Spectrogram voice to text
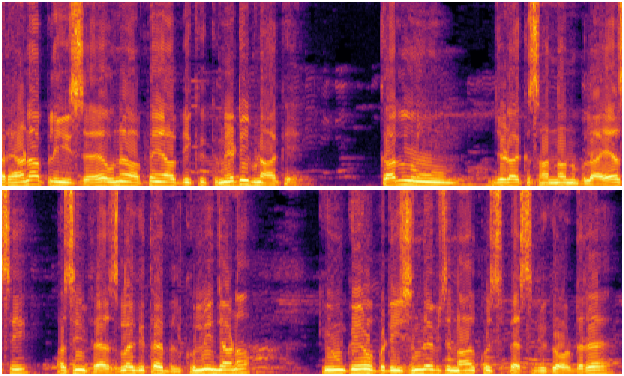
ਹਰਿਆਣਾ ਪੁਲਿਸ ਹੈ, ਉਹਨੇ ਆਪਣੇ ਆਪ ਇੱਕ ਕਮੇਟੀ ਬਣਾ ਕੇ ਕੱਲ ਨੂੰ ਜਿਹੜਾ ਕਿਸਾਨਾਂ ਨੂੰ ਬੁਲਾਇਆ ਸੀ, ਅਸੀਂ ਫੈਸਲਾ ਕੀਤਾ, ਬਿਲਕੁਲ ਨਹੀਂ ਜਾਣਾ। ਕਿਉਂਕਿ ਉਹ ਪਟੀਸ਼ਨ ਦੇ ਵਿੱਚ ਨਾ ਕੋਈ ਸਪੈਸੀਫਿਕ ਆਰਡਰ ਹੈ,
